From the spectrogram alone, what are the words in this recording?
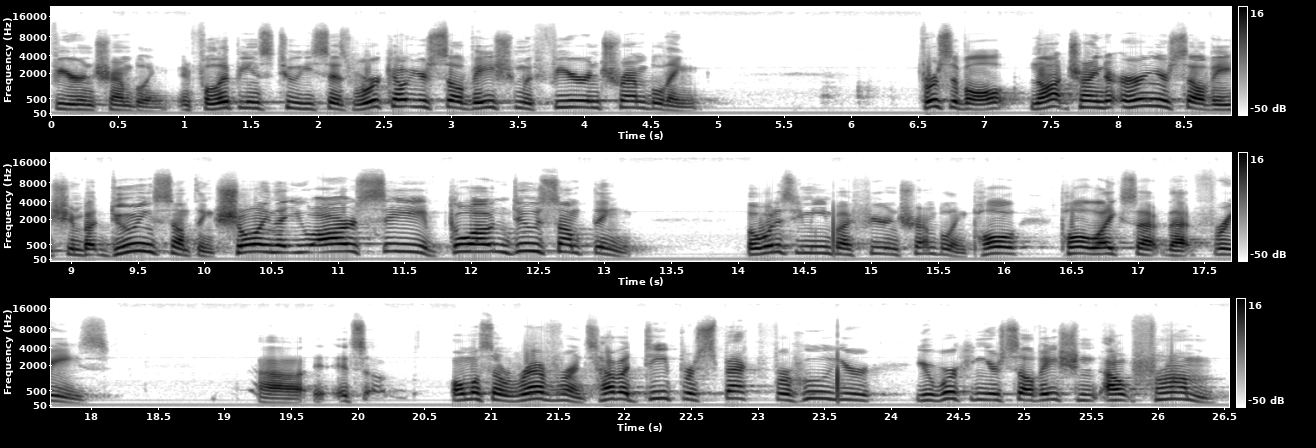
fear and trembling. In Philippians 2, he says, Work out your salvation with fear and trembling. First of all, not trying to earn your salvation, but doing something, showing that you are saved. Go out and do something. But what does he mean by fear and trembling? Paul, Paul likes that, that phrase. Uh, it's almost a reverence. Have a deep respect for who you're, you're working your salvation out from.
